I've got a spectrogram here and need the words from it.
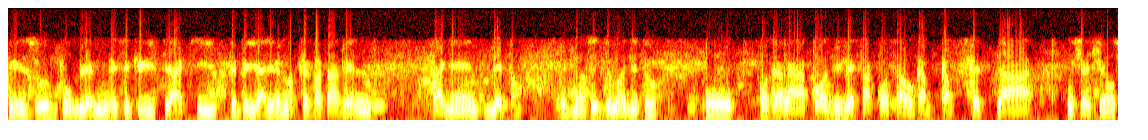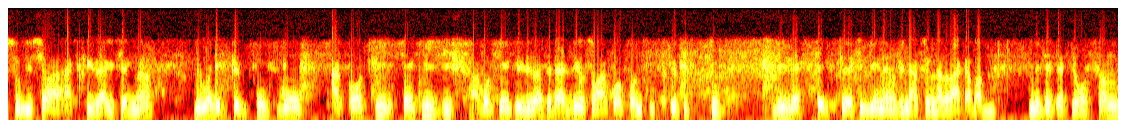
résoudre le problème de sécurité à qui ce pays a lui-même fait face à elle. Ça gagne des temps. Et puis ensuite, demandé tout pour concerner l'accord, divers accords ça au fait là, pou chèche yon solusyon a kriz haïtien nan, demande ke pou bon akon ki inklusif. Akon ki inklusif la, c'est-à-dire son akon kon si tout divers sektèr ki gen envi nasyonal la kapab mette tète ansam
